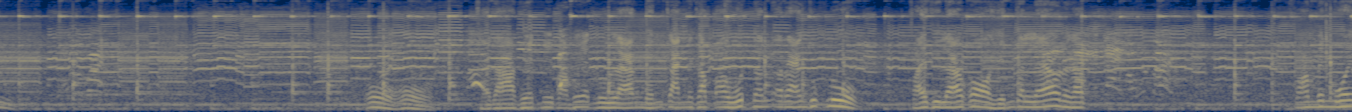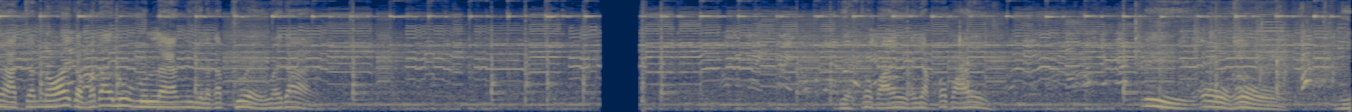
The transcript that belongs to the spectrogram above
งโอ้โห ชาดาเพชรนี่ประเภทรุนแรงเหมือนกันนะครับ อาวุธนั้นแรงทุกลูก ไฟที่แล้วก็เห็นกันแล้วนะครับ ความเป็นมวยอาจจะน้อยแต่มาได้ลูกรุนแรงนี่แหละครับช่วยไว้ได้เบียดเข้าไปขยับเข้าไป นี่โอ้โหมี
